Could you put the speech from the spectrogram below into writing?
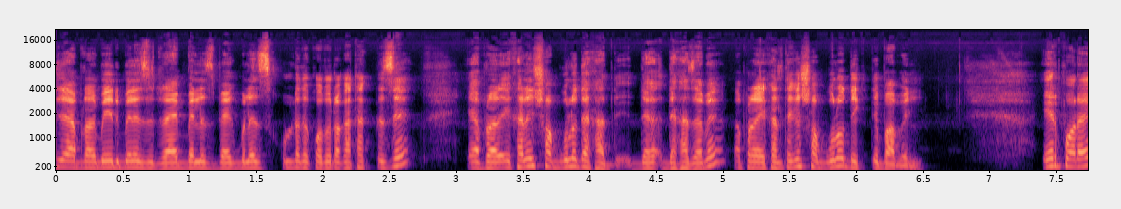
যে আপনার main balance drive balance bank balance কোনটাতে কত টাকা থাকতেছে আপনার এখানে সবগুলো দেখা দেখা যাবে। আপনারা এখান থেকে সবগুলো দেখতে পাবেন। এরপরে,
